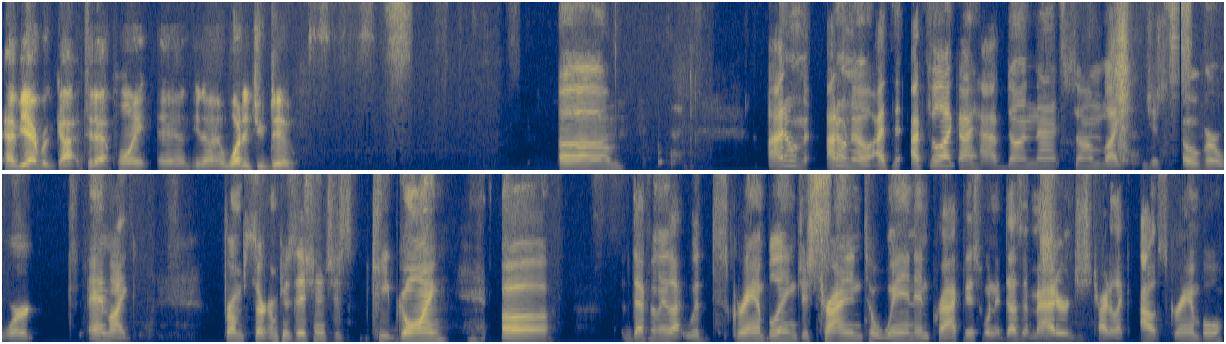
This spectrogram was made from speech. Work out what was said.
have you ever gotten to that point? And you know, and what did you do? Um, I don't, I don't know. I th- I feel like I have done that some, like just overworked and like from certain positions just keep going. Uh, definitely like with scrambling, just trying to win in practice when it doesn't matter, and just try to like out scramble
